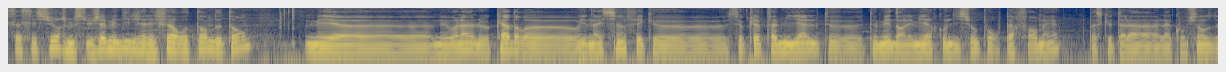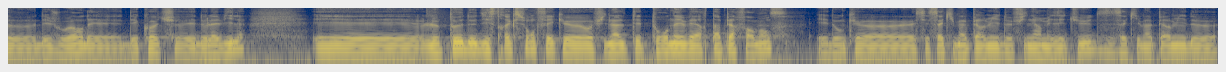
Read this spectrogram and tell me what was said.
Ça, c'est sûr, je me suis jamais dit que j'allais faire autant de temps. Mais, euh, voilà, le cadre euh, fait que ce club familial te, met dans les meilleures conditions pour performer, parce que tu as la, confiance de, des joueurs, des, des, coachs et de la ville. Et le peu de distraction fait qu'au final, tu es tourné vers ta performance. Et donc, euh, c'est ça qui m'a permis de finir mes études, c'est ça qui m'a permis de,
